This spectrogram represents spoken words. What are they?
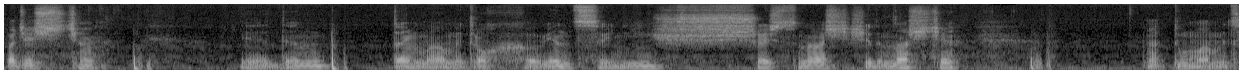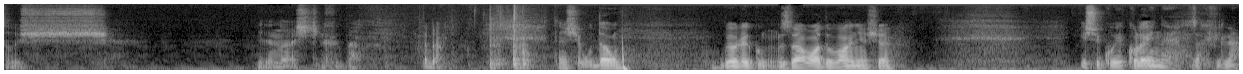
20 1 Tutaj mamy trochę więcej niż 16, 17 a tu mamy coś 11 chyba. Dobra. Ten się udał. Biorę załadowanie się. I szykuję kolejne za chwilę.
